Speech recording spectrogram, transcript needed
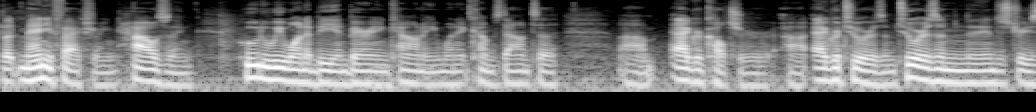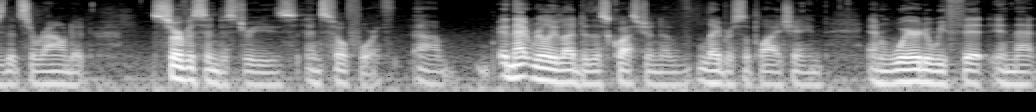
but manufacturing, housing. Who do we want to be in Berrien County when it comes down to um, agriculture, uh, agritourism, tourism and the industries that surround it, service industries, and so forth. Um, and that really led to this question of labor supply chain and where do we fit in that,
